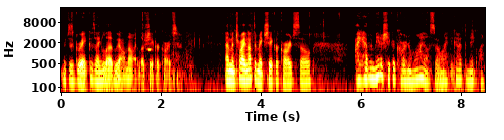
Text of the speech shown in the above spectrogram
Which is great because I love, we all know I love shaker cards. I've been trying not to make shaker cards, so I haven't made a shaker card in a while, so I think I have to make one.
